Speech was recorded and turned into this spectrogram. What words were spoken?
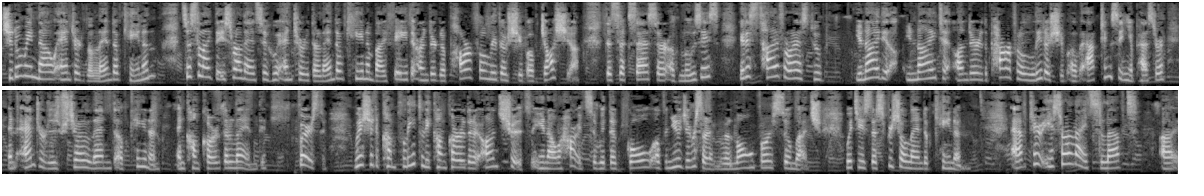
shouldn't we now enter the land of Canaan? Just like the Israelites who entered the land of Canaan by faith under the powerful leadership of Joshua, the successor of Moses, it is time for us to unite, unite under the powerful leadership of acting senior pastor and enter the spiritual land of Canaan and conquer the land. First, we should completely conquer the untruth in our hearts with the goal of New Jerusalem we long for so much, which is the spiritual land of Canaan. After Israelites left uh,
